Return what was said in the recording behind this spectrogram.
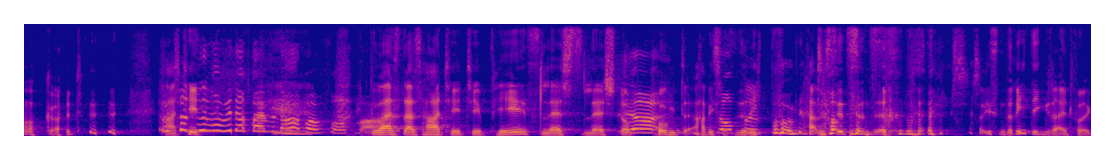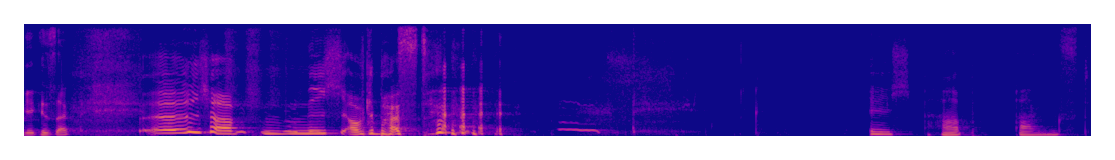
Oh Gott. Und schon sind wir wieder beim Laberformat. Du hast das HTTP slash slash Ja, Punkt. Habe ich es jetzt, der in der richtigen Reihenfolge gesagt? Äh, Ich habe nicht aufgepasst. Ich habe Angst.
